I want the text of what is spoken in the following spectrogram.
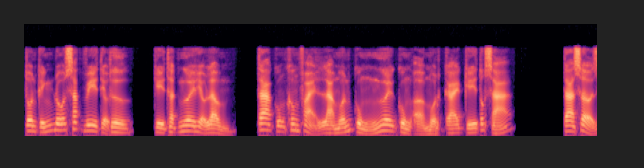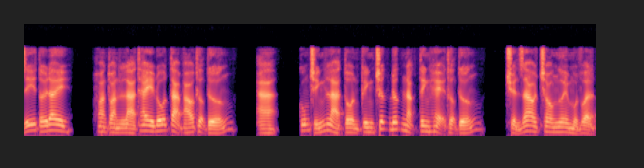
tôn kính đỗ sắc vi tiểu thư, kỳ thật ngươi hiểu lầm, ta cũng không phải là muốn cùng ngươi cùng ở một cái ký túc xá. Ta sở dĩ tới đây, hoàn toàn là thay đỗ tạp áo thượng tướng, à, cũng chính là tôn kinh trước đức nặc tinh hệ thượng tướng, chuyển giao cho ngươi một vật.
